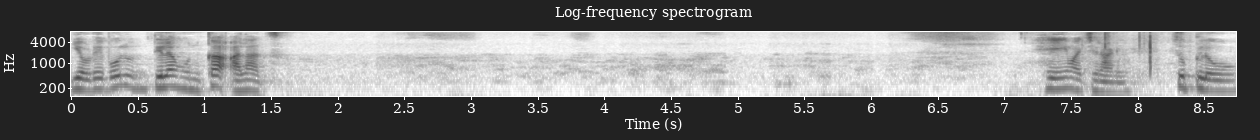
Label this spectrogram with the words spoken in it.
एवढे बोलून तिला हुंका आलाच. हे माझी राणी चुकलो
